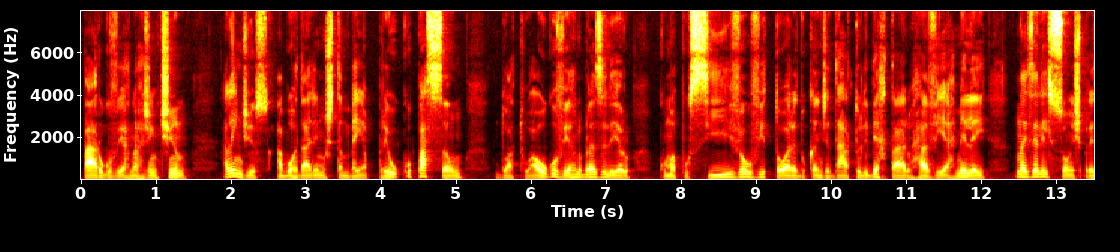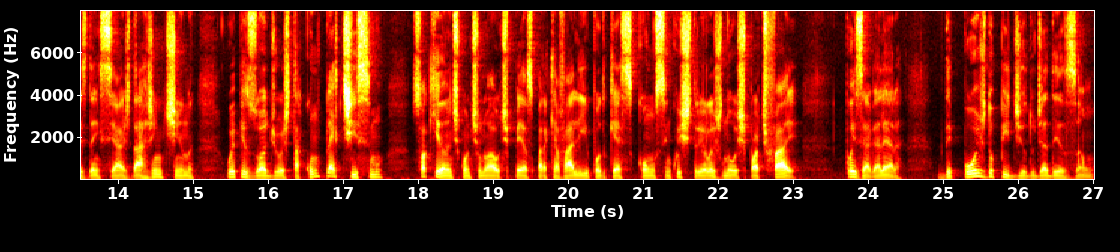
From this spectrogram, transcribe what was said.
para o governo argentino. Além disso, abordaremos também a preocupação do atual governo brasileiro com uma possível vitória do candidato libertário Javier Milei nas eleições presidenciais da Argentina o episódio hoje está completíssimo, só que antes de continuar eu te peço para que avalie o podcast com 5 estrelas no Spotify. Pois é, galera, depois do pedido de adesão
